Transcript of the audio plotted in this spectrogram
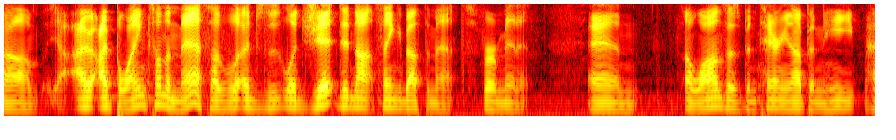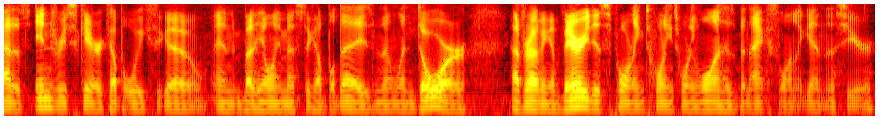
um, yeah, I, I blanked on the Mets. I le- legit did not think about the Mets for a minute, and Alonso's been tearing up, and he had an injury scare a couple weeks ago, and but he only missed a couple days. And then Lindor, after having a very disappointing 2021, has been excellent again this year.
